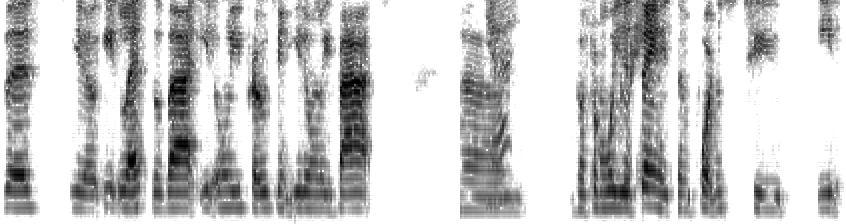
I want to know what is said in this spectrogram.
this you know, eat less of that, eat only protein, eat only fat. Um, yeah. But from what you're saying, it's important to eat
